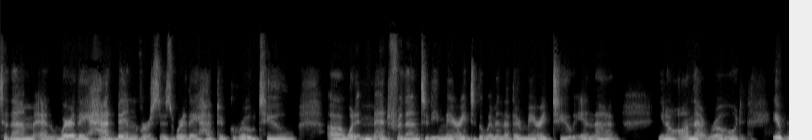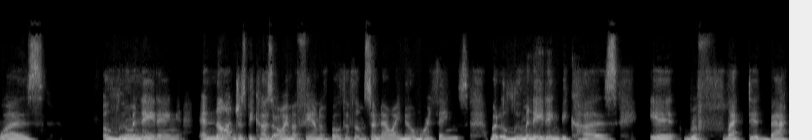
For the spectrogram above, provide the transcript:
to them and where they had been versus where they had to grow to, uh, what it meant for them to be married to the women that they're married to in that, you know, on that road. It was illuminating and not just because oh i'm a fan of both of them so now i know more things but illuminating because it reflected back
